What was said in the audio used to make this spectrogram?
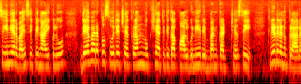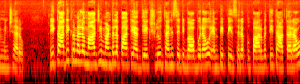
సీనియర్ వైసీపీ నాయకులు దేవారపు సూర్యచక్రం ముఖ్య అతిథిగా పాల్గొని రిబ్బన్ కట్ చేసి క్రీడలను ప్రారంభించారు. ఈ కార్యక్రమంలో మాజీ మండల పార్టీ అధ్యక్షులు ధనిశెట్టి బాబురావు ఎంపీపీ సిరపు పార్వతి తాతారావు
